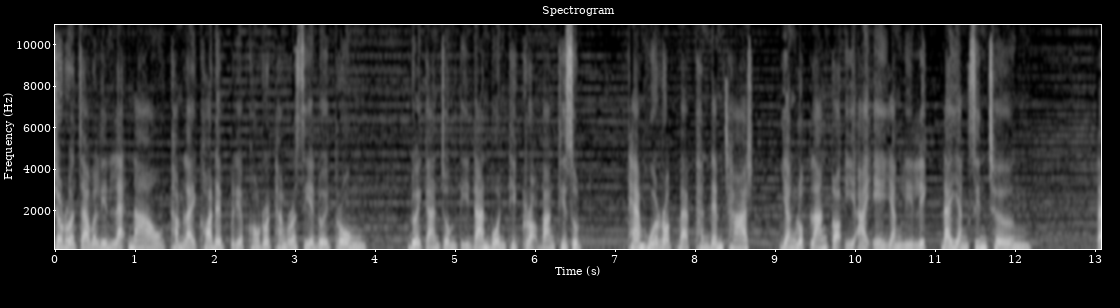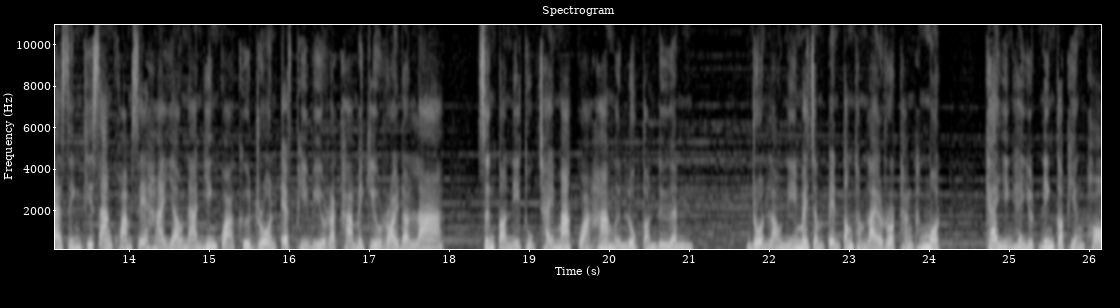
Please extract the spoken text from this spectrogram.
จรวดจาวลินและนาวทำลายข้อได้เปรียบของรถถังรัสเซียโดยตรง ด้วยการโจมตีด้านบนที่เกราะบางที่สุด แถมหัวรบแบบทันเดมชาร์จยังลบล้างเกราะ EIA อย่างลีลิกได้อย่างสิ้นเชิง แต่สิ่งที่สร้างความเสียหายยาวนานยิ่งกว่าคือโดรน FPV ราคาไม่กี่ร้อยดอลลาร์ ซึ่งตอนนี้ถูกใช้มากกว่า 50,000 ลูกต่อเดือน โดรนเหล่านี้ไม่จำเป็นต้องทำลายรถถังทั้งหมด แค่ยิงให้หยุดนิ่งก็เพียงพอ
